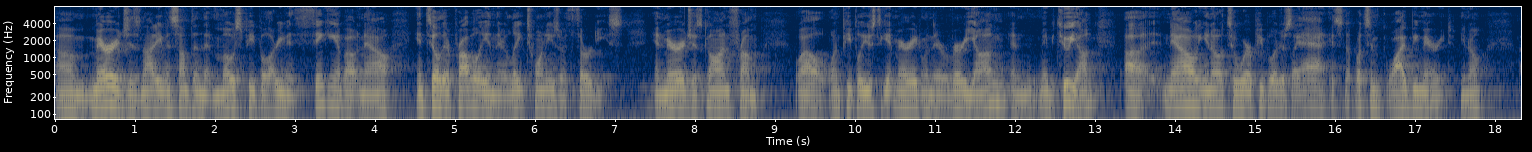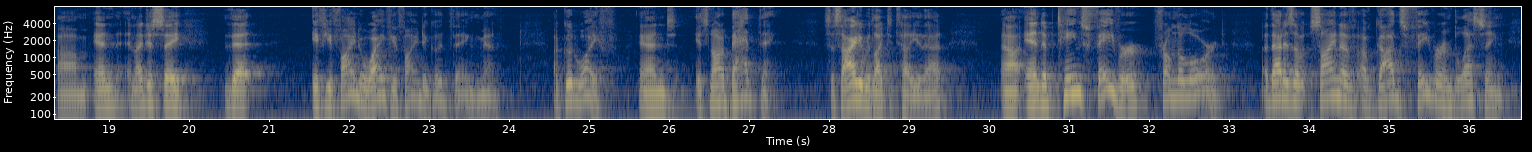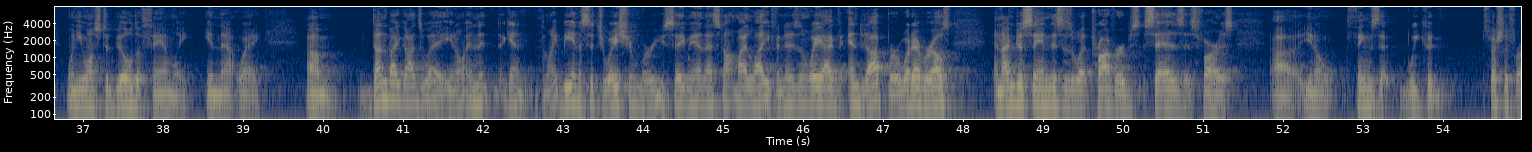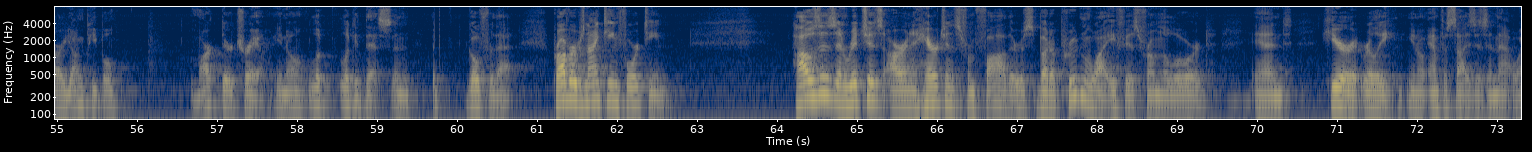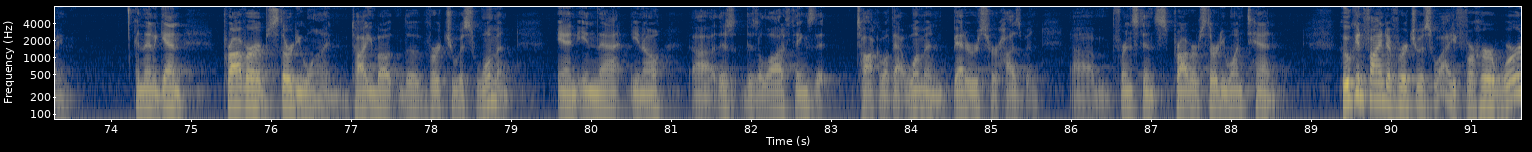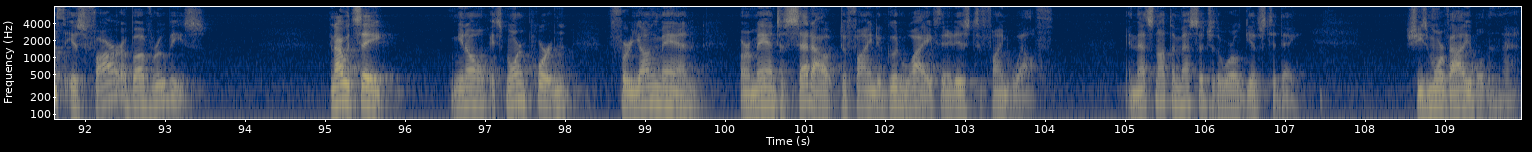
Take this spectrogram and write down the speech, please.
um, marriage is not even something that most people are even thinking about now until they're probably in their late 20s or 30s. And marriage has gone from, well, when people used to get married when they were very young and maybe too young, uh, now, you know, to where people are just like, ah, it's not, what's why be married, you know? Um, and, and I just say that if you find a wife, you find a good thing, men. A good wife. And it's not a bad thing. Society would like to tell you that. Uh, and obtains favor from the Lord. Uh, that is a sign of, of God's favor and blessing when He wants to build a family in that way. Um, done by God's way, you know. And it, again, might be in a situation where you say, man, that's not my life and it isn't the way I've ended up or whatever else. And I'm just saying this is what Proverbs says as far as, uh, you know, things that we could, especially for our young people, mark their trail. You know, look look at this and go for that. Proverbs 19:14. Houses and riches are an inheritance from fathers, but a prudent wife is from the Lord. And here it really, you know, emphasizes in that way. And then again, Proverbs 31, talking about the virtuous woman. And in that, you know, uh, there's, there's a lot of things that talk about that woman betters her husband. Um, for instance, Proverbs 31:10. Who can find a virtuous wife? For her worth is far above rubies. And I would say, you know, it's more important for a young man or a man to set out to find a good wife than it is to find wealth. And that's not the message the world gives today. She's more valuable than that.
